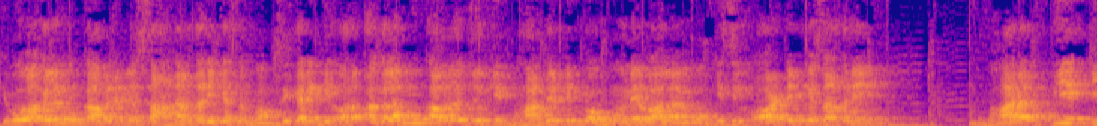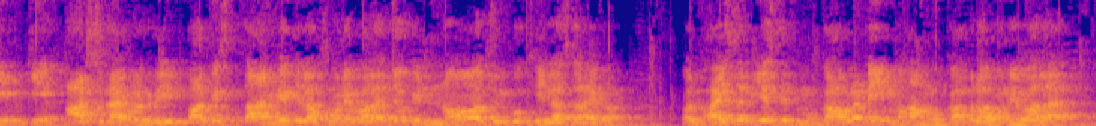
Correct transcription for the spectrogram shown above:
कि वो अगले मुकाबले में शानदार तरीके से वापसी करेंगे। और अगला मुकाबला जो कि भारतीय टीम को होने वाला है, वो किसी और टीम के साथ नहीं। भारतीय टीम की आर्ट्स राइवलरी पाकिस्तान के खिलाफ होने वाला है, जो कि 9 जून को खेला जाएगा। और भाई साहब, ये सिर्फ़ मुकाबला नहीं महा मुकाबला होने वाला है।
